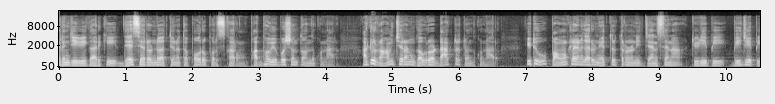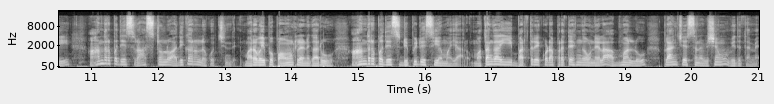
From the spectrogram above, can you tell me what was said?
చిరంజీవి గారికి దేశ రెండో అత్యున్నత పౌర పురస్కారం పద్మవిభూషణ్తో అందుకున్నారు. అటు రామ్ చరణ్ గౌరవ డాక్టరేట్ అందుకున్నారు. ఇటు పవన్ కళ్యాణ్ గారు నేతృత్వంలోని జనసేన టీడీపీ బీజేపీ ఆంధ్రప్రదేశ్ రాష్ట్రంలో అధికారంలోకి వచ్చింది. మరోవైపు పవన్ కళ్యాణ్ గారు ఆంధ్రప్రదేశ్ డిప్యూటీ సీఎం అయ్యారు. మొత్తంగా ఈ బర్త్డే కూడా ప్రత్యేకంగా ఉండేలా అభిమానులు ప్లాన్ చేస్తున్న విషయం విదితమే.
